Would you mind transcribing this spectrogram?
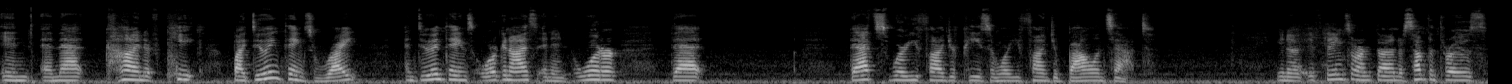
in and that kind of keep by doing things right and doing things organized and in order that that's where you find your peace and where you find your balance at. You know, if things aren't done or something throws,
